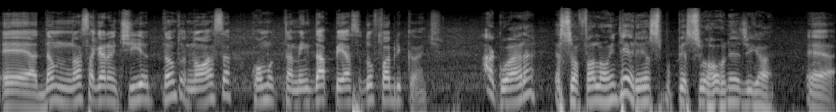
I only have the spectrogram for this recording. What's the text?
é, dando nossa garantia, tanto nossa como também da peça do fabricante. Agora é só falar o endereço pro pessoal, né, Edgar? É,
